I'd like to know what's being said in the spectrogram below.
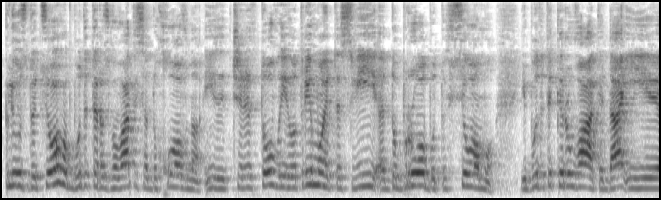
плюс до цього будете розвиватися духовно, і через то ви отримуєте свій е, добробут у всьому, і будете керувати, да, і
